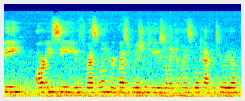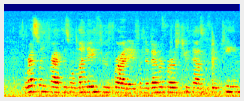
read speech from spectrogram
B, REC Youth Wrestling requests permission to use the Lincoln High School cafeteria wrestling practice on Monday through Friday from November first, two thousand fifteen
